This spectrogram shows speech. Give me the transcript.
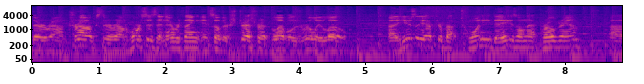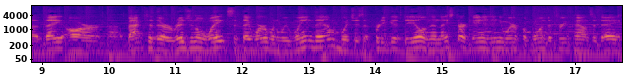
they're around trucks, they're around horses and everything, and so their stress level is really low. Uh, usually after about 20 days on that program, uh, they are uh, back to their original weights that they were when we weaned them, which is a pretty good deal. And then they start gaining anywhere from one to three pounds a day.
